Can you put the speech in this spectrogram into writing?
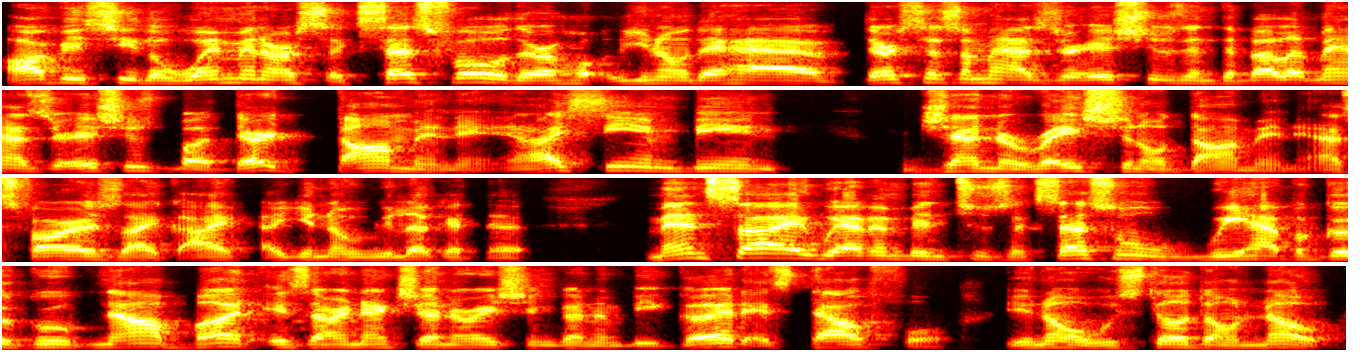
obviously the women are successful. They're you know, they have their system has their issues and development has their issues, but they're dominant. And I see them being generational dominant as far as like I you know, we look at the men's side, we haven't been too successful. We have a good group now, but is our next generation going to be good? It's doubtful. You know, we still don't know.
